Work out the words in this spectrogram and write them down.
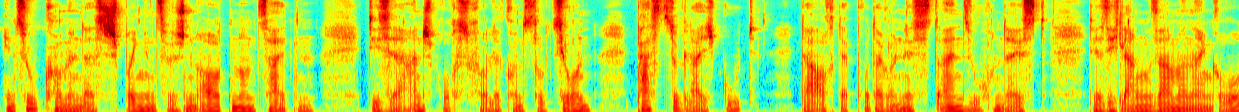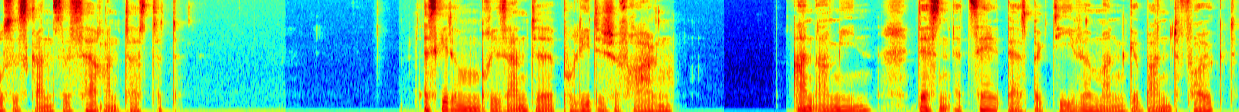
Hinzu kommen das Springen zwischen Orten und Zeiten. Diese anspruchsvolle Konstruktion passt zugleich gut, da auch der Protagonist ein Suchender ist, der sich langsam an ein großes Ganzes herantastet. Es geht um brisante politische Fragen, an Amin, dessen Erzählperspektive man gebannt folgt,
